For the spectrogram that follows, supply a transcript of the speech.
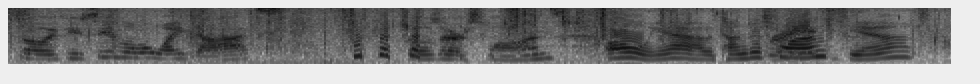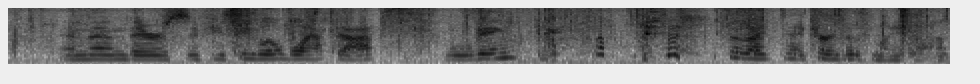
So if you see little white dots, those are swans. Oh, yeah, the tundra Right. swans, yeah. And then there's, if you see little black dots moving, because I, I turned this mic on.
